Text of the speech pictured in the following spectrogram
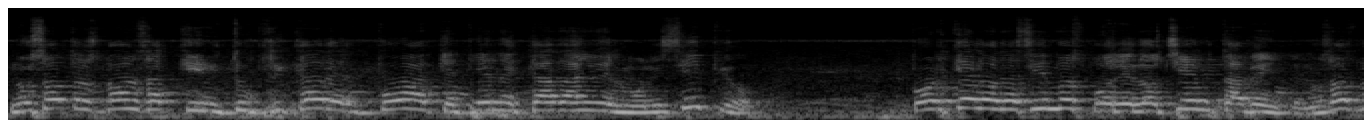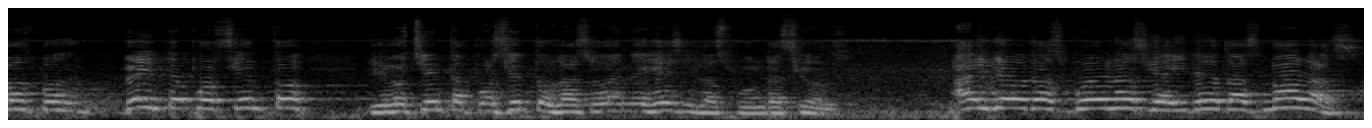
Nosotros vamos a quintuplicar el POA que tiene cada año el municipio. ¿Por qué lo decimos? Por el 80-20. Nosotros vamos por el 20% y el 80% las ONGs y las fundaciones. Hay deudas buenas y hay deudas malas.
